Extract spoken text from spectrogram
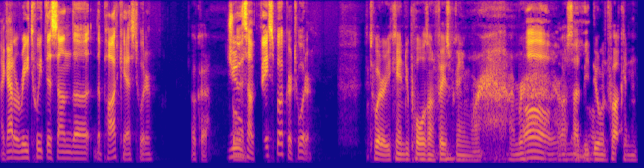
I got to retweet this on the the podcast Twitter. Okay, Did you do this on Facebook or Twitter? Twitter. You can't do polls on Facebook anymore. Remember? Oh, or else I'd be doing fucking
